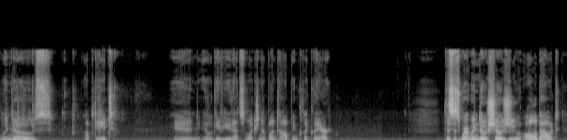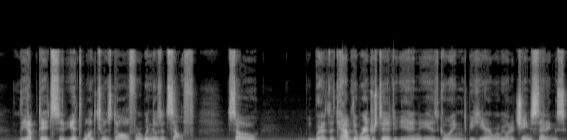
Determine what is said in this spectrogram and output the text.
Windows Update, and it'll give you that selection up on top and click there. This is where Windows shows you all about the updates that it wants to install for Windows itself. So where the tab that we're interested in is going to be here where we want to change settings.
